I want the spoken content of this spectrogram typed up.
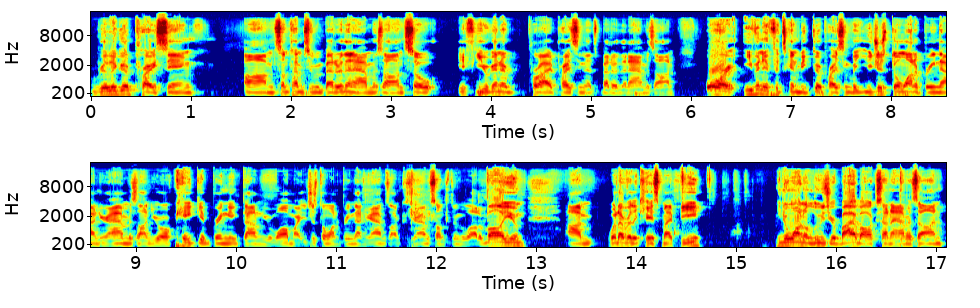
really good pricing, um, sometimes even better than Amazon. So if you're going to provide pricing that's better than Amazon, or even if it's going to be good pricing, but you just don't want to bring down your Amazon, you're okay get bringing down your Walmart. You just don't want to bring down your Amazon because your Amazon's doing a lot of volume, um, whatever the case might be. You don't want to lose your buy box on Amazon.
